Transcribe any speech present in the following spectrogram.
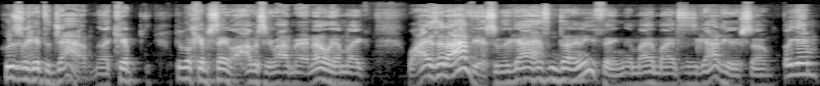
who's going to get the job? And I kept people kept saying, well, obviously Rod Marinelli. I'm like, why is that obvious? I mean, the guy hasn't done anything in my mind since he got here. So, but again,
